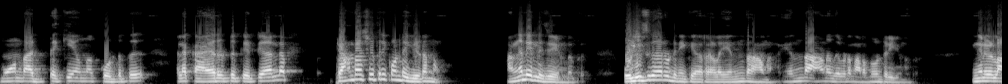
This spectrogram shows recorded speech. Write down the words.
മോന്ത അട്ടയ്ക്ക് ഒന്ന് കൊടുത്ത് അല്ല കയറിട്ട് കെട്ടി അല്ല പ്രാന്താശുപത്രി കൊണ്ട് ഇടണം. അങ്ങനെയല്ലേ ചെയ്യേണ്ടത്? പോലീസുകാരോട് എനിക്ക് അറിയാം എന്താണ്? എന്താണ് ഇത് ഇവിടെ നടന്നുകൊണ്ടിരിക്കുന്നത്? ഇങ്ങനെയുള്ള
